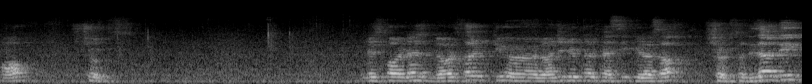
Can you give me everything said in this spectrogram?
of Schütz. It is called as dorsal uh, longitudinal fasciculus of Schütz. So these are the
